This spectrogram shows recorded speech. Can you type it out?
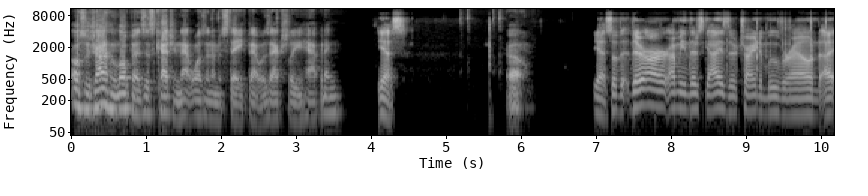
Oh, so Jonathan Lopez is catching. That wasn't a mistake. That was actually happening. Yes. Oh, Yeah, so th- there are. I mean, there's guys that are trying to move around. I,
